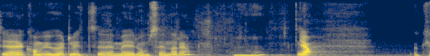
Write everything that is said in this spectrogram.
Det kan vi høre litt eh, mer om senere. Ja. Ok.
